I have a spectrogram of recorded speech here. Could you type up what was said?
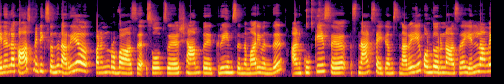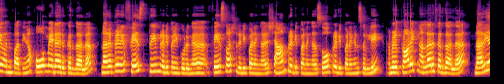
என்னென்ன காஸ்மெட்டிக்ஸ் வந்து நிறைய பண்ணணும்னு ரொம்ப ஆசை. சோப்ஸு ஷாம்பு க்ரீம்ஸ் இந்த மாதிரி வந்து அண்ட் குக்கீஸு ஸ்நாக்ஸ் ஐட்டம்ஸ் நிறைய கொண்டு வரணும்னு ஆசை. எல்லாமே வந்து பார்த்தீங்கன்னா ஹோம்மேடாக இருக்கிறதால நிறைய பேர் எனக்கு ஃபேஸ் க்ரீம் ரெடி பண்ணி கொடுங்க ஃபேஸ் வாஷ் ரெடி பண்ணுங்க ஷாம்பு ரெடி பண்ணுங்க சோப் ரெடி பண்ணுங்கன்னு சொல்லி நம்மளோட ப்ராடக்ட் நல்லா இருக்கிறதால நிறைய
